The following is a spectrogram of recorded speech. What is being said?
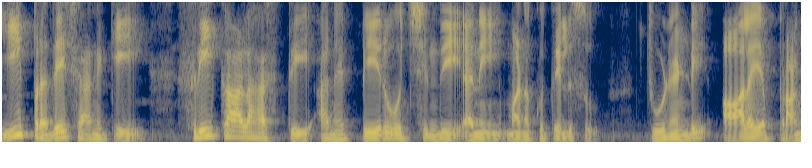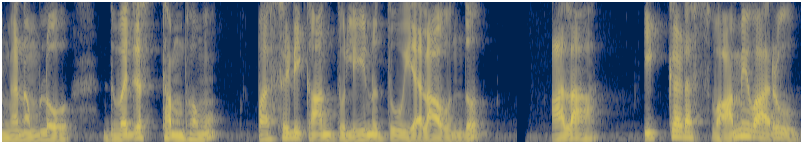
ఈ ప్రదేశానికి శ్రీకాళహస్తి అనే పేరు వచ్చింది అని మనకు తెలుసు. చూడండి ఆలయ ప్రాంగణంలో ధ్వజస్తంభము పసిడి కాంతు లీనుతూ ఎలా ఉందో. అలా ఇక్కడ స్వామివారు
